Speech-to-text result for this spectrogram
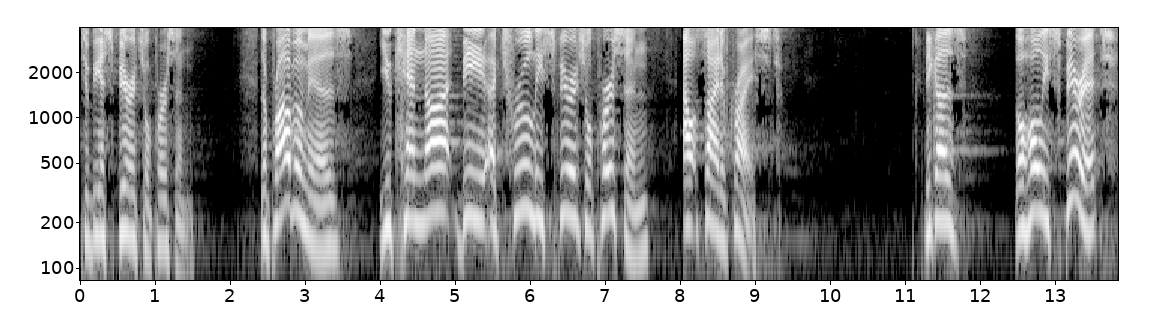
to be a spiritual person. The problem is, you cannot be a truly spiritual person outside of Christ. Because the Holy Spirit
